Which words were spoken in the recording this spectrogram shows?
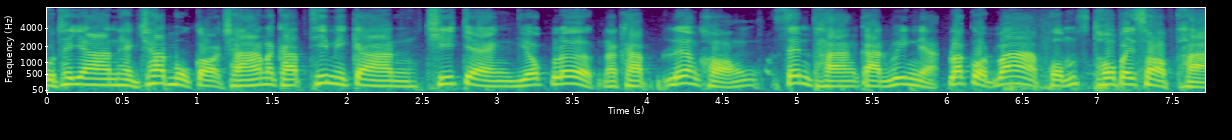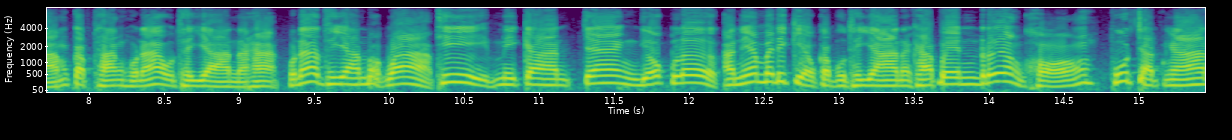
อุทยานแห่งชาติหมู่เกาะช้างนะครับที่มีการชี้แจงยกเลิกนะครับเรื่องของเส้นทางการวิ่งเนี่ยปรากฏว่าผมโทรไปสอบถามกับทางหัวหน้าอุทยานนะฮะหัวหน้าอุทยานบอกว่าที่มีการแจ้งยกเลิก อันนี้ไม่ได้เกี่ยวกับอุทยานนะครับ เป็นเรื่องของผู้จัดงาน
